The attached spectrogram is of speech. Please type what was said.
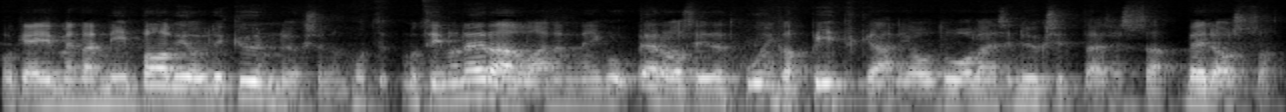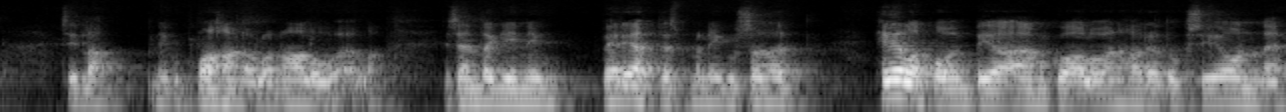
Okei, ei mennä niin paljon yli kynnyksen, mutta, mutta siinä on eräänlainen niin kuin ero siitä, että kuinka pitkään joutuu olemaan siinä yksittäisessä vedossa sillä niin kuin pahan olon alueella. Ja sen takia niin kuin periaatteessa mä niin kuin sanoin, että helpoimpia MK-alueen harjoituksia on ne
